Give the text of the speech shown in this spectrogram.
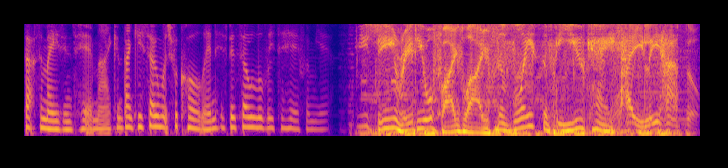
That's amazing to hear, Mike, and thank you so much for calling. It's been so lovely to hear from you. BBC Radio 5 Live. The voice of the UK. Hayley Hassall.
